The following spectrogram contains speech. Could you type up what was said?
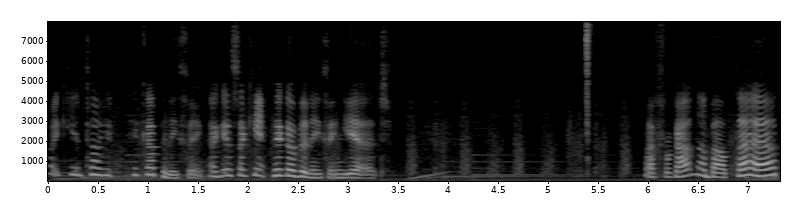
I can't I pick up anything? I guess I can't pick up anything yet. I've forgotten about that.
